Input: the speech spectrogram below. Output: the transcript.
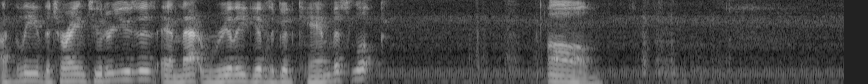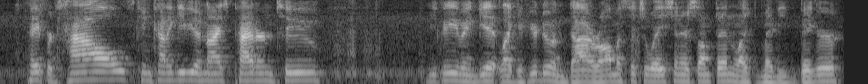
I believe the Terrain Tutor uses, and that really gives a good canvas look. Um, paper towels can kind of give you a nice pattern too. You could even get like if you're doing diorama situation or something like maybe bigger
